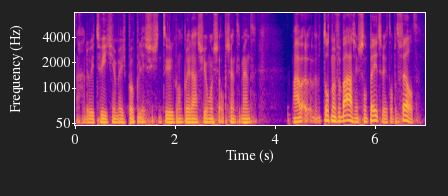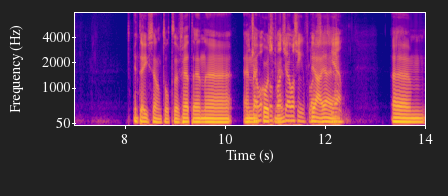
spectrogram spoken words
Nou, doe je tweetje, een beetje populistisch natuurlijk, want Breda's jongens op sentiment. Maar tot mijn verbazing stond Peter op het veld. In tegenstelling tot eh, Vet en, eh en jou, tot wat jou was ingefluisterd. Ja, ja, ja. Ehm,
